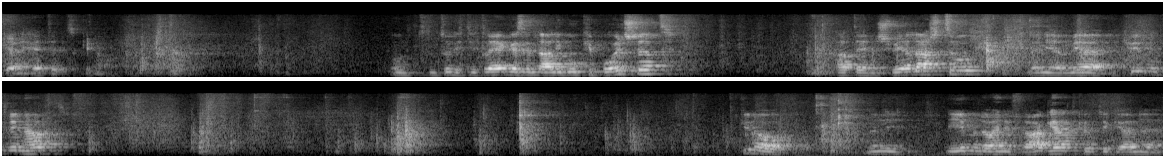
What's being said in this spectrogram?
gerne hättet. Genau. Und natürlich die Träger sind alle gut gepolstert. Hat einen Schwerlastzug, wenn ihr mehr Equipment drin habt. Genau. Wenn jemand noch eine Frage hat, könnt ihr gerne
